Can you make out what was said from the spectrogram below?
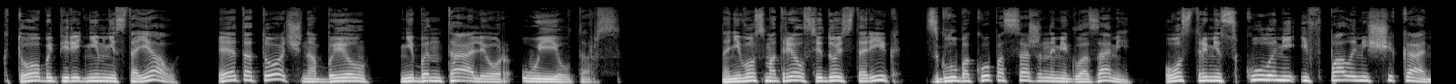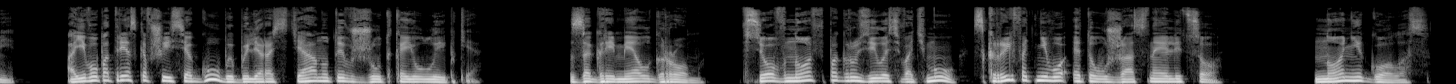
Кто бы перед ним ни стоял, это точно был не Бенталиор Уилтерс. На него смотрел седой старик с глубоко посаженными глазами, острыми скулами и впалыми щеками, а его потрескавшиеся губы были растянуты в жуткой улыбке. Загремел гром. Все вновь погрузилось во тьму, скрыв от него это ужасное лицо. Но не голос.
